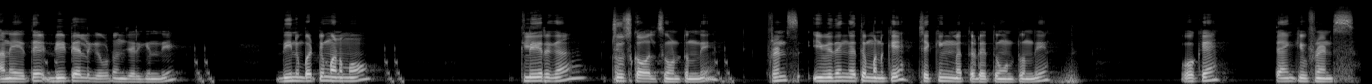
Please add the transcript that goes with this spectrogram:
అని అయితే డీటెయిల్గా ఇవ్వడం జరిగింది. దీన్ని బట్టి మనము క్లియర్గా చూసుకోవాల్సి ఉంటుంది. ఫ్రెండ్స్ ఈ విధంగా అయితే మనకి చెక్కింగ్ మెథడ్ అయితే ఉంటుంది. ఓకే? Thank you friends.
